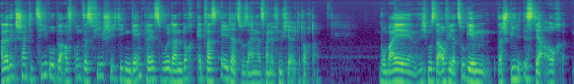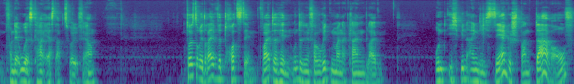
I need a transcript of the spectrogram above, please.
Allerdings scheint die Zielgruppe aufgrund des vielschichtigen Gameplays wohl dann doch etwas älter zu sein als meine fünfjährige Tochter. Wobei, ich muss da auch wieder zugeben, das Spiel ist ja auch von der USK erst ab 12, ja. Toy Story 3 wird trotzdem weiterhin unter den Favoriten meiner Kleinen bleiben. Und ich bin eigentlich sehr gespannt darauf,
